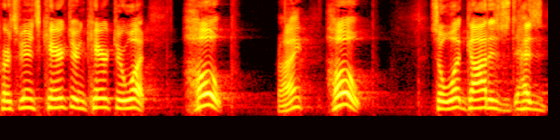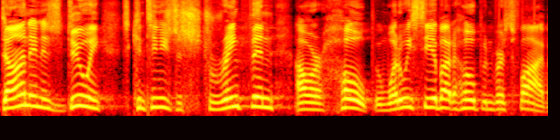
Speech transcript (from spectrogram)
Perseverance, character, and character what? Hope, right? Hope. So, what God is, has done and is doing continues to strengthen our hope. And what do we see about hope in verse 5?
